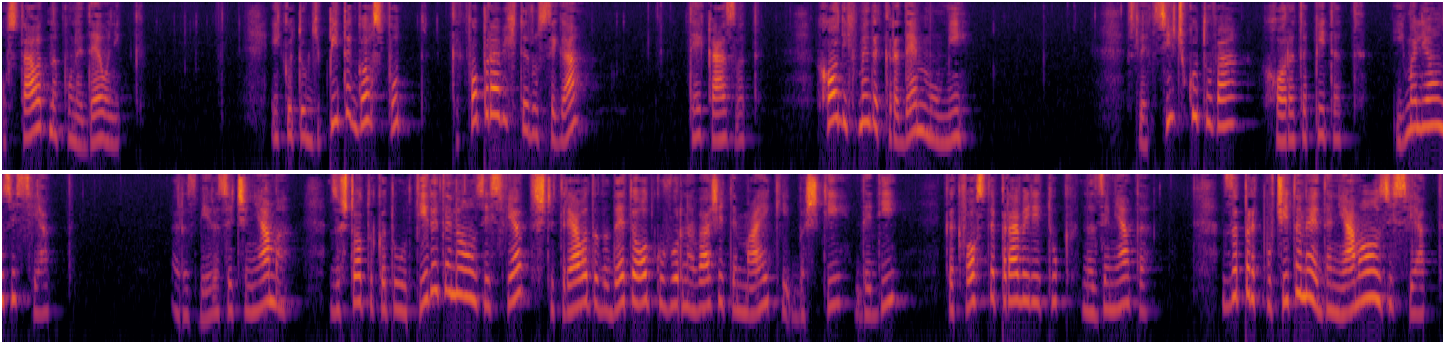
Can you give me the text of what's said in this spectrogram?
остават на понеделник. И като ги пита Господ, какво правихте до сега? Те казват, ходихме да крадем моми. След всичко това хората питат, има ли онзи свят? Разбира се, че няма, защото като отидете на онзи свят, ще трябва да дадете отговор на вашите майки, бащи, деди, какво сте правили тук, на земята. За предпочитане е да няма онзи свят.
